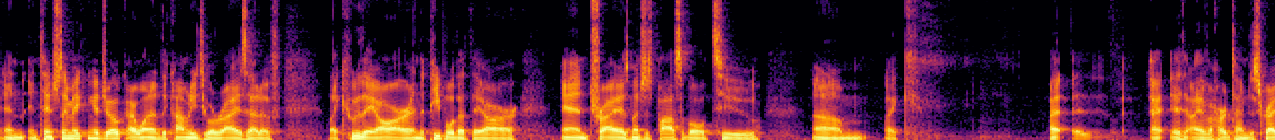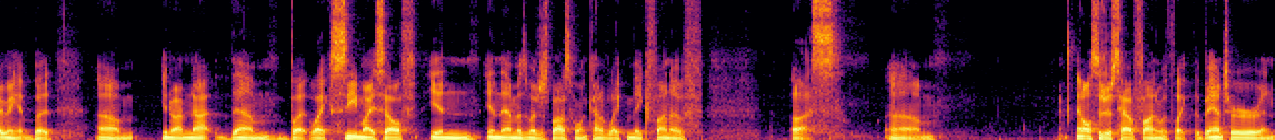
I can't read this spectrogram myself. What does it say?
and intentionally making a joke. I wanted the comedy to arise out of like who they are and the people that they are and try as much as possible to, um, like, I, I, I have a hard time describing it, but um, you know, I'm not them, but like see myself in in them as much as possible and kind of like make fun of us, um, and also just have fun with like the banter and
